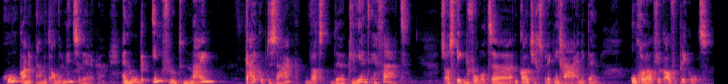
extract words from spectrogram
hoe kan ik nou met andere mensen werken? En hoe beïnvloedt mijn kijk op de zaak wat de cliënt ervaart? Zoals ik bijvoorbeeld uh, een coachinggesprek inga en ik ben ongelooflijk overprikkeld.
